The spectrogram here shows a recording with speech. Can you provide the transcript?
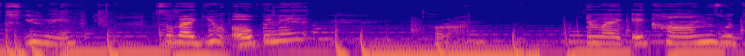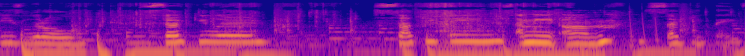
Excuse me. So like you open it. Hold on. And like it comes with these little circular sucky things. I mean um sucky things.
